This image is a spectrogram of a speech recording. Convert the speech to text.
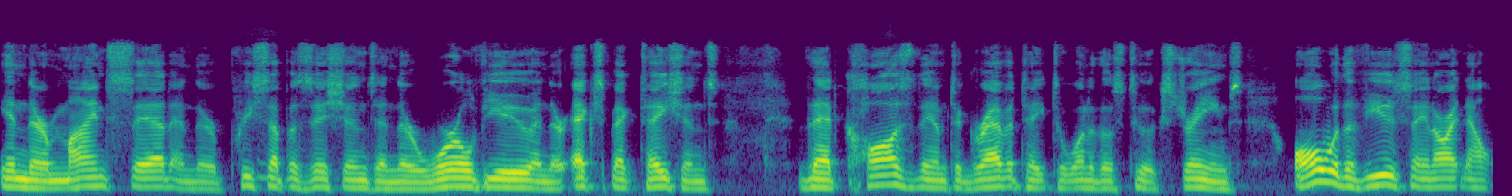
in their mindset and their presuppositions and their worldview and their expectations that cause them to gravitate to one of those two extremes all with a view saying, all right, now,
